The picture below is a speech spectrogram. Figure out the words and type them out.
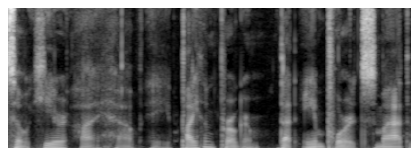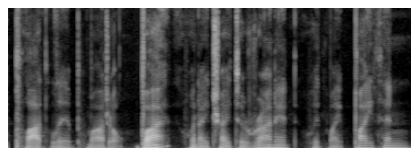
So here I have a Python program that imports matplotlib module. But when I try to run it with my Python,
